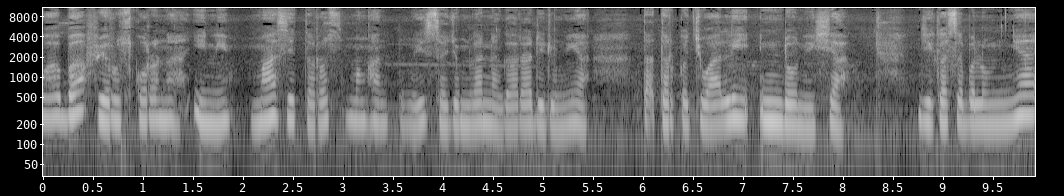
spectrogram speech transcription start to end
Wabah virus corona ini masih terus menghantui sejumlah negara di dunia tak terkecuali Indonesia. Jika sebelumnya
